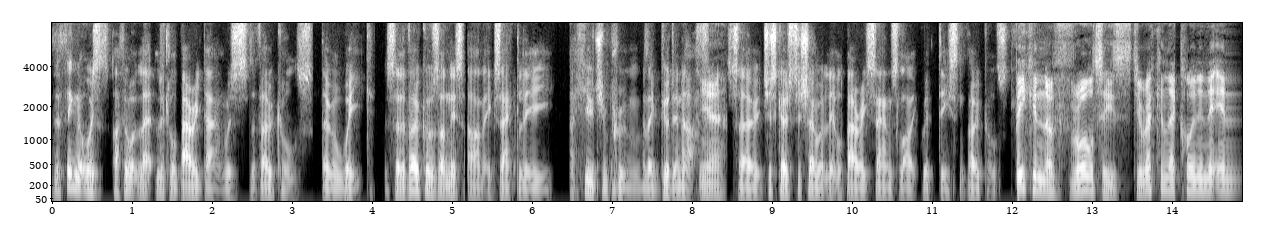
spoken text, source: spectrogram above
The thing that was, I thought, let Little Barrie down was the vocals. They were weak. So the vocals on this aren't exactly a huge improvement, but they're good enough. Yeah. So it just goes to show what Little Barrie sounds like with decent vocals. Speaking of royalties, do you reckon they're coining it in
